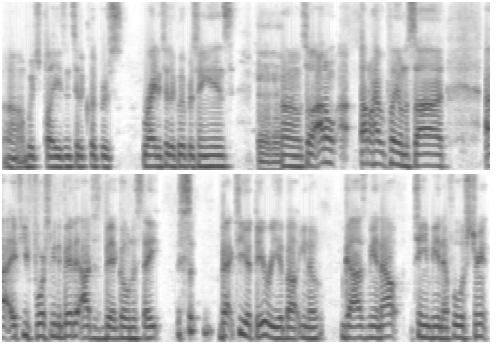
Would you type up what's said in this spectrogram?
uh, which plays into the Clippers right into the Clippers' hands. Mhm. Um, so I don't I I don't have a play on the side. Uh, if you force me to bet it, I just bet Golden State. So back to your theory about you know guys being out, team being at full strength.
